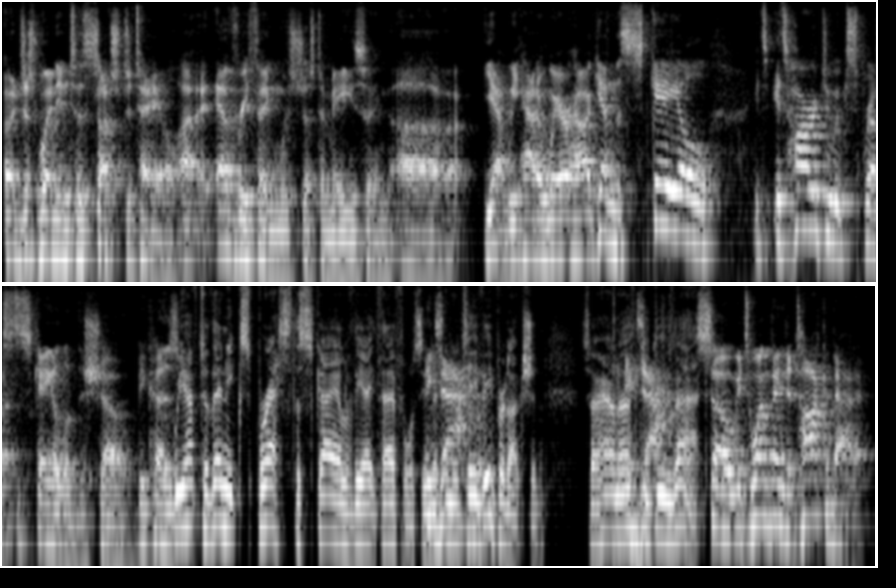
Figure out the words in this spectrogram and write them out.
uh, just went into such detail. Uh, everything was just amazing. Uh, yeah, we had a warehouse. Again, the scale. It's, it's hard to express the scale of the show because We have to then express the scale of the Eighth Air Force in, Exactly. in a TV production. So how on earth do you do that? So it's one thing to talk about it.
